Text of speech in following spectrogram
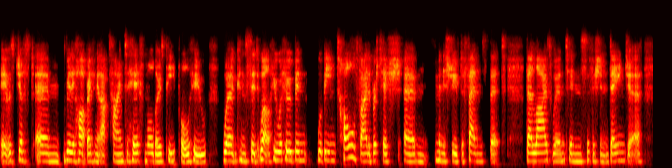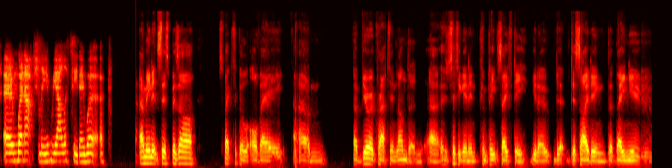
it was just um, really heartbreaking at that time to hear from all those people who weren't considered well, who were who had been were being told by the British um, Ministry of Defence that their lives weren't in sufficient danger, um, when actually in reality they were. I mean, it's this bizarre spectacle of a um, a bureaucrat in London uh, who's sitting in, in complete safety, you know, d- deciding that they knew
